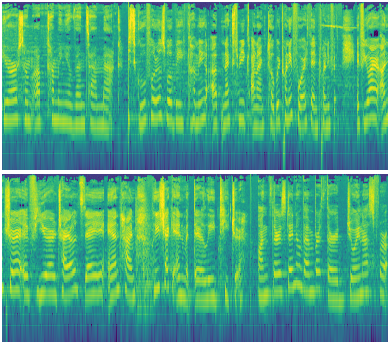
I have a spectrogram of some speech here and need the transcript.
Here are some upcoming events at MAC. School photos will be coming up next week on October 24th and 25th. If you are unsure if your child's day and time, please check in with their lead teacher. On Thursday, November 3rd, join us for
